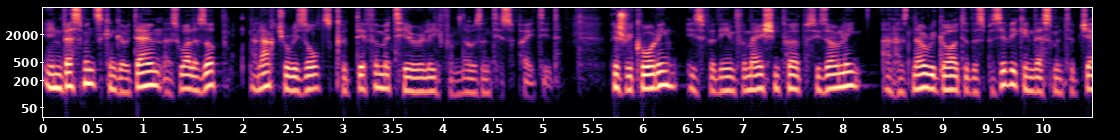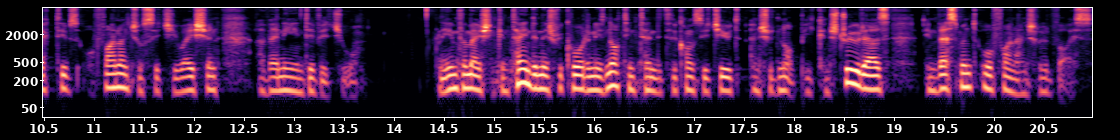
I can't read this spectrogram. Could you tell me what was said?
Investments can go down as well as up, and actual results could differ materially from those anticipated. This recording is for the information purposes only and has no regard to the specific investment objectives or financial situation of any individual. The information contained in this recording is not intended to constitute and should not be construed as investment or financial advice.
